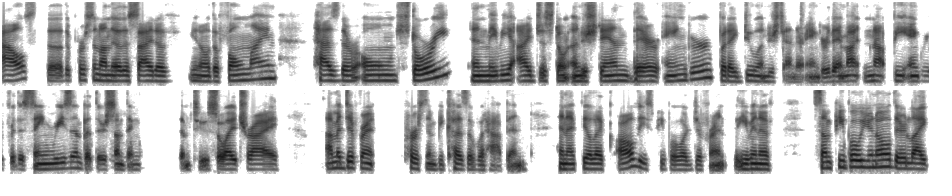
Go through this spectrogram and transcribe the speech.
else, the the person on the other side of, you know, the phone line has their own story and maybe I just don't understand their anger, but I do understand their anger. They might not be angry for the same reason, but there's Mhm. something with them too. So I try I'm a different person because of what happened. And I feel like all these people are different, even if some people, you know, they're like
